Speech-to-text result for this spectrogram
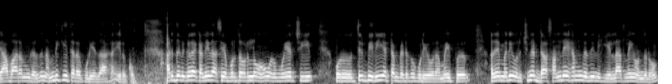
வியாபாரம்ங்கிறது நம்பிக்கை தரக்கூடியதாக இருக்கும். அடுத்து இருக்கிற கன்னிராசியை பொறுத்தவரையிலும் ஒரு முயற்சி ஒரு திருப்பி ரீ அட்டம் எடுக்கக்கூடிய ஒரு அமைப்பு அதே மாதிரி ஒரு சின்ன ட சந்தேகம்ங்கிறது இன்றைக்கி எல்லாத்துலேயும் வந்துடும்.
